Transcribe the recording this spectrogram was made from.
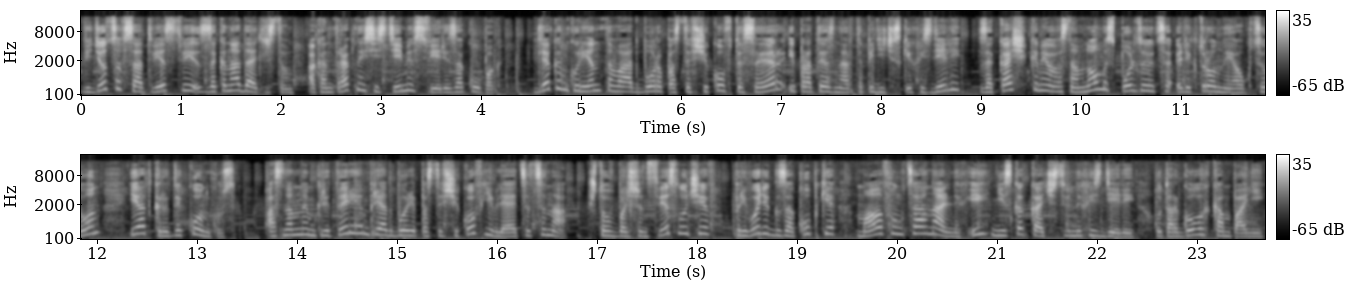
ведется в соответствии с законодательством о контрактной системе в сфере закупок. Для конкурентного отбора поставщиков ТСР и протезно-ортопедических изделий заказчиками в основном используются электронный аукцион и открытый конкурс. Основным критерием при отборе поставщиков является цена, что в большинстве случаев приводит к закупке малофункциональных и низкокачественных изделий у торговых компаний,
